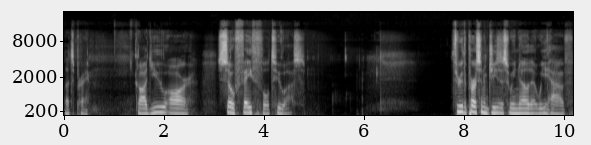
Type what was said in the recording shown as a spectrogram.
Let's pray. God, you are so faithful to us. Through the person of Jesus, we know that we have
